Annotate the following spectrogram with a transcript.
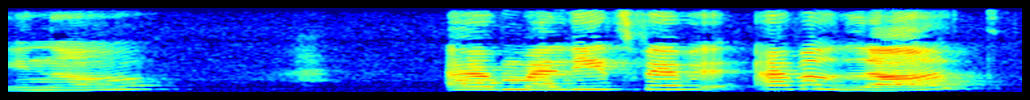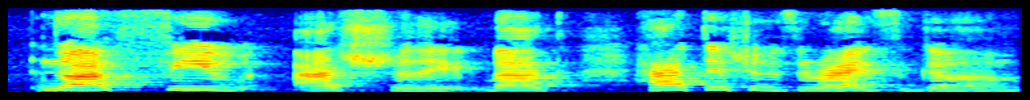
you know? I have my least favorite, I have a lot, no a few actually, but had to choose RiceGum.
